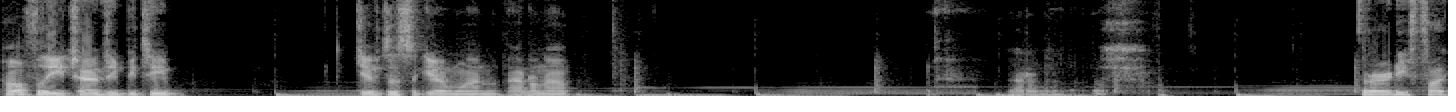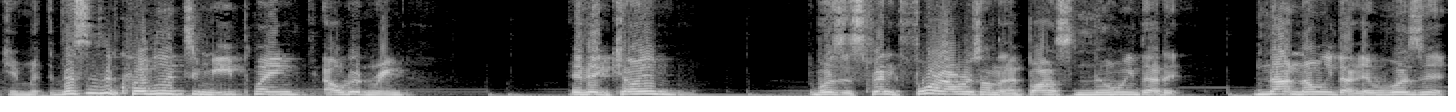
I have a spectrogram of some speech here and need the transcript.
Hopefully, Chat GPT gives us a good one. I don't know. I don't know. 30 fucking minutes. This is equivalent to me playing Elden Ring and then going. Was it spending four hours on that boss knowing that it. Not knowing that it wasn't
